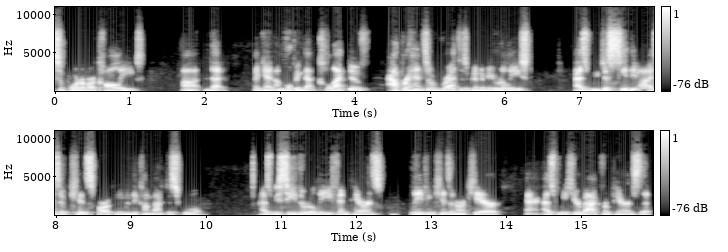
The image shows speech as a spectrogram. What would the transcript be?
support of our colleagues. Uh, that again, I'm hoping that collective apprehensive breath is going to be released as we just see the eyes of kids sparkling when they come back to school, as we see the relief in parents leaving kids in our care, as we hear back from parents that,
